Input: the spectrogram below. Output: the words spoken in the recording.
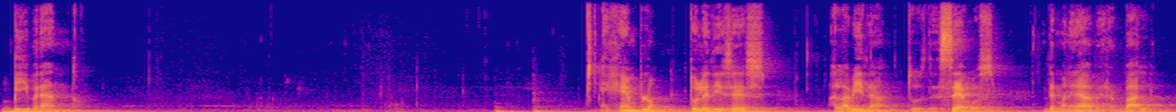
vibrando. Ejemplo, tú le dices a la vida tus deseos de manera verbal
